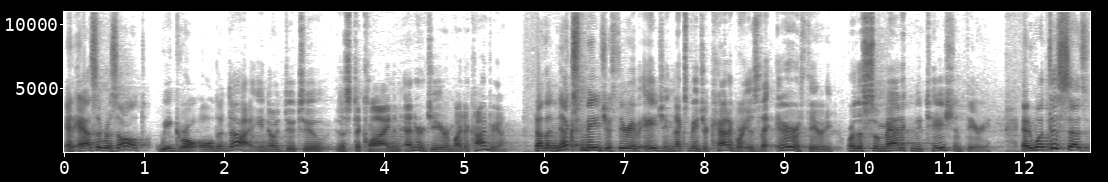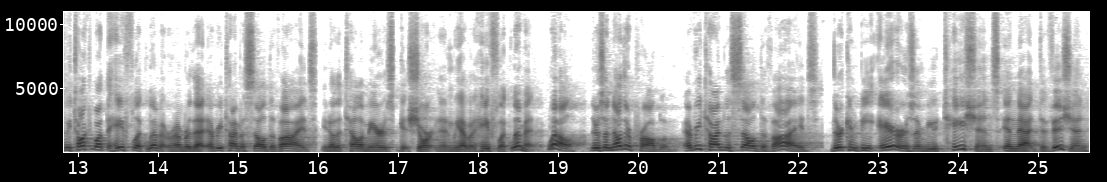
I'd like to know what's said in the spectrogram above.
And as a result, we grow old and die, you know, due to this decline in energy or mitochondria. Now, the next major theory of aging, the next major category, is the error theory or the somatic mutation theory. And what this says is we talked about the Hayflick limit. Remember that every time a cell divides, you know, the telomeres get shortened and we have a Hayflick limit. Well, there's another problem. Every time the cell divides, there can be errors or mutations in that division,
